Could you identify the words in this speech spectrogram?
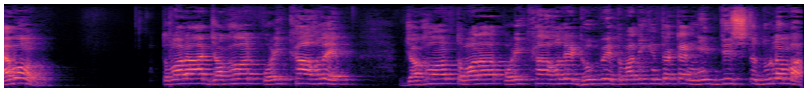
এবং তোমরা যখন পরীক্ষা হলে, যখন তোমরা পরীক্ষা হলে ঢুকবে, তোমাদের কিন্তু একটা নির্দিষ্ট দু নম্বর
